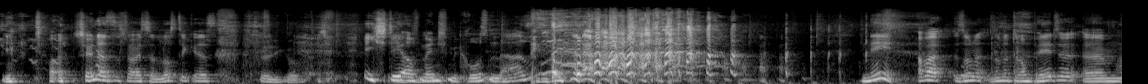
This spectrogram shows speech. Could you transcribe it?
Ja, toll. Schön, dass es für euch so lustig ist. Entschuldigung. Ich stehe auf Menschen mit großen Nasen. Nee, aber so eine, so eine Trompete, ähm,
